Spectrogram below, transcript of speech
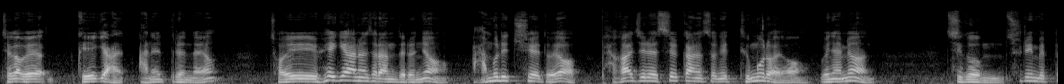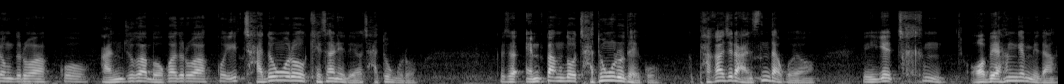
제가 왜 그 얘기 안, 안 해드렸나요? 저희 회계하는 사람들은요, 아무리 취해도요, 바가지를 쓸 가능성이 드물어요. 왜냐면 지금 술이 몇 병 들어왔고, 안주가 뭐가 들어왔고, 이 자동으로 계산이 돼요, 자동으로. 그래서 엠빵도 자동으로 되고, 바가지를 안 쓴다고요. 이게 참 업의 한계입니다.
